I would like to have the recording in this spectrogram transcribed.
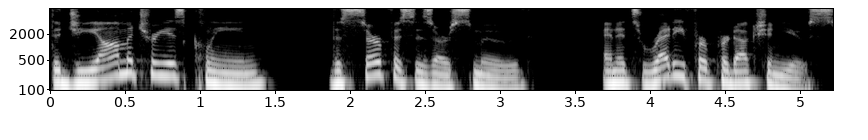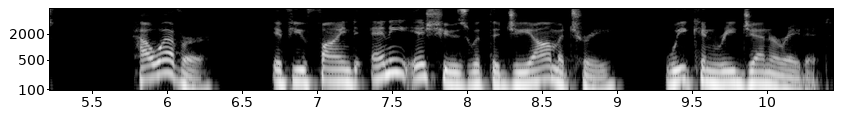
The geometry is clean, the surfaces are smooth, and it's ready for production use. However, if you find any issues with the geometry, we can regenerate it.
